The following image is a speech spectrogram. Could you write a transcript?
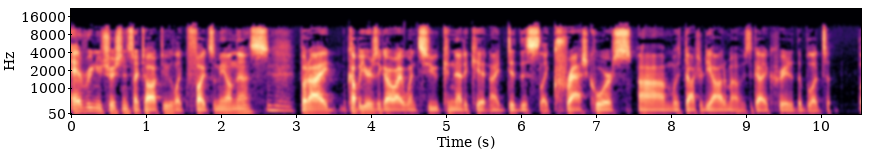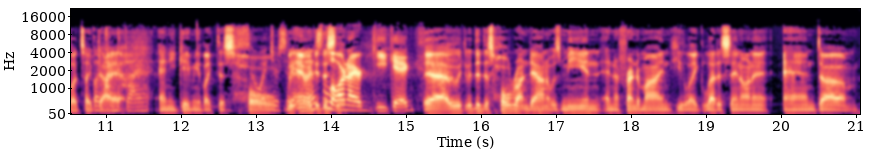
every nutritionist I talk to like fights with me on this. Mm-hmm. But I a couple years ago I went to Connecticut and I did this like crash course um, with Dr. D'Adamo, who's the guy who created the blood t- blood type Blood type diet. diet. And he gave me like this whole. interested we, anyway, did this Laura and I are geeking. yeah, we, we did this whole rundown. It was me and, and a friend of mine. He like let us in on it, and um,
